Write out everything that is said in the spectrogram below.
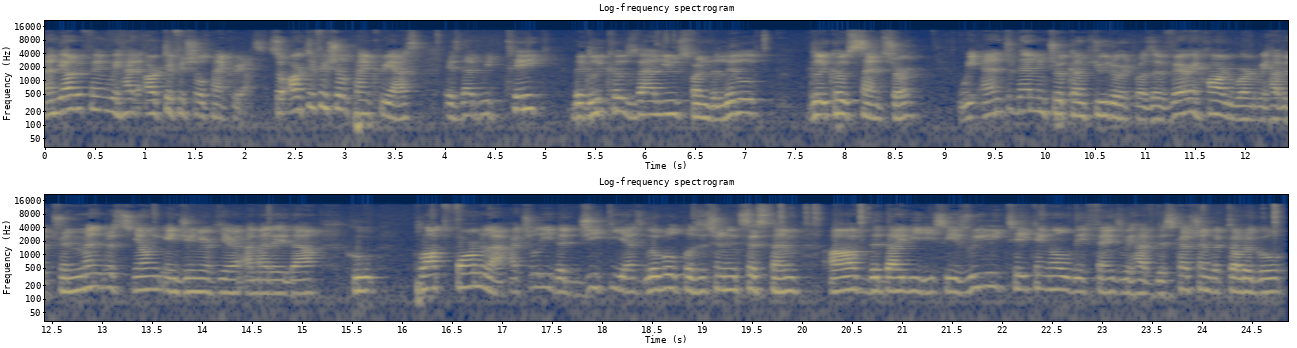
And the other thing, we had artificial pancreas. So artificial pancreas is that we take the glucose values from the little glucose sensor we entered them into a computer. It was a very hard work. We have a tremendous young engineer here, Ahmad Haidar, who plot formula, actually the GPS, Global Positioning System of the diabetes. He's really taking all the things. We have discussion, Dr. Legault,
